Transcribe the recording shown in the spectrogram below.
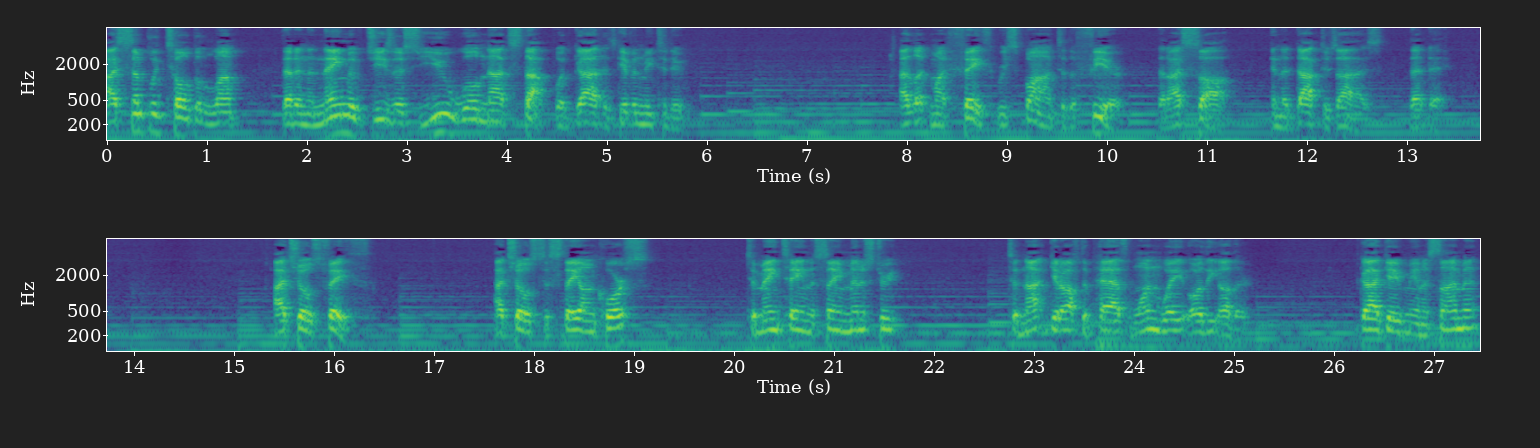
I simply told the lump that in the name of Jesus, you will not stop what God has given me to do. I let my faith respond to the fear that I saw in the doctor's eyes that day. I chose faith. I chose to stay on course, to maintain the same ministry, to not get off the path one way or the other. God gave me an assignment,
